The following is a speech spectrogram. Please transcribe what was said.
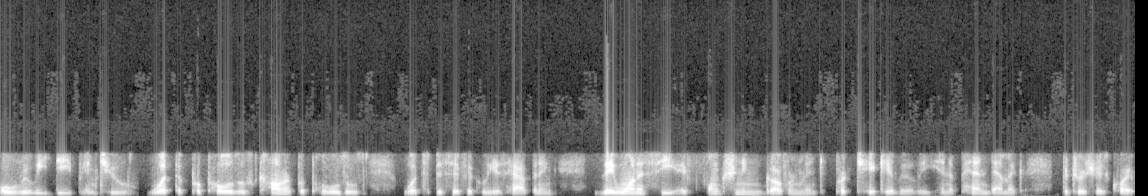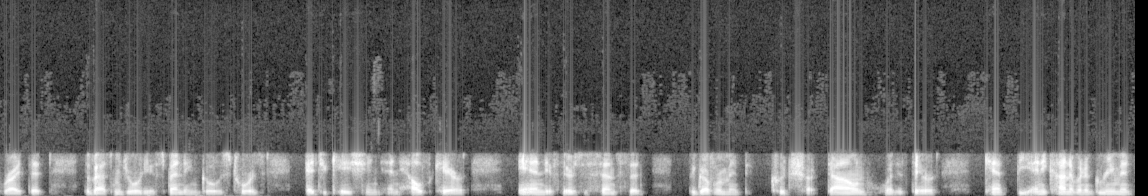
overly deep into what the proposals, counter proposals, what specifically is happening. They want to see a functioning government, particularly in a pandemic. Patricia is quite right that the vast majority of spending goes towards education and health care. And if there's a sense that the government could shut down or that there can't be any kind of an agreement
